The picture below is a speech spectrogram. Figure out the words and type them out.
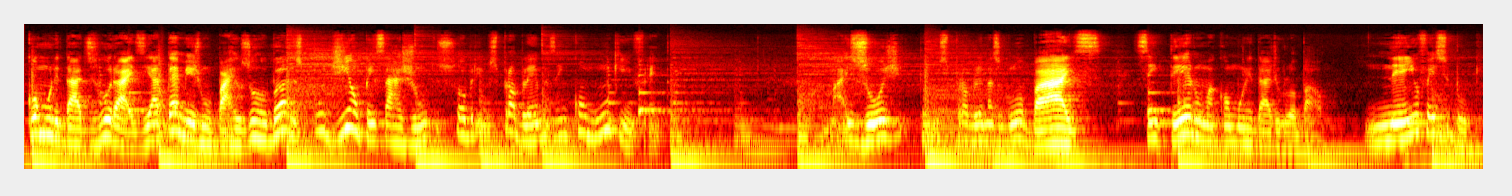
comunidades rurais e até mesmo bairros urbanos podiam pensar juntos sobre os problemas em comum que enfrentam. Mas hoje temos problemas globais sem ter uma comunidade global, nem o Facebook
